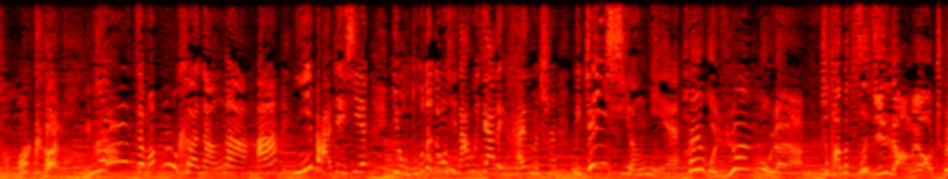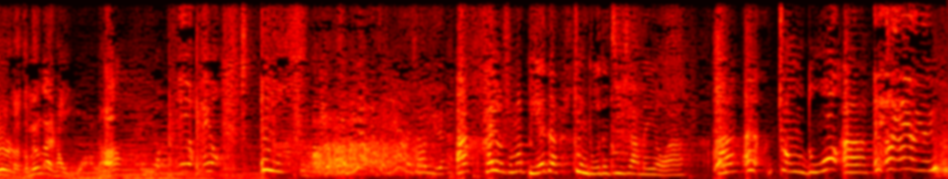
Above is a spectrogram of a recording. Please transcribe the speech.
怎么可能啊？怎么不可能啊？啊！你把这些有毒的东西拿回家来给孩子们吃，你真行你！嘿，我冤不冤啊？是他们自己嚷着要吃的，怎么又赖上我了？哎呦，哎呦，哎呦，哎呦，怎么样啊？怎么样啊？小雨啊？还有什么别的中毒的迹象没有啊？啊哎，中毒啊！哎哎哎呦呦呦！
